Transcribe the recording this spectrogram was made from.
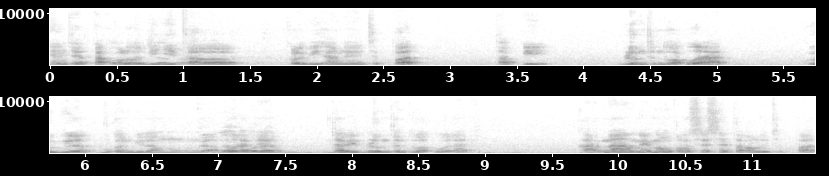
Yang cetak kalau digital kelebihannya cepat tapi belum tentu akurat. Gue bilang bukan bilang nggak Nggak akurat, ya akurat. tapi Belum tentu akurat. Karena memang prosesnya terlalu cepat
